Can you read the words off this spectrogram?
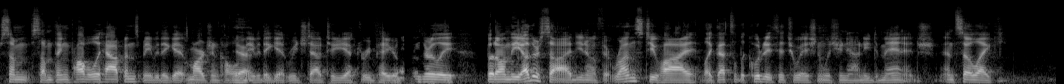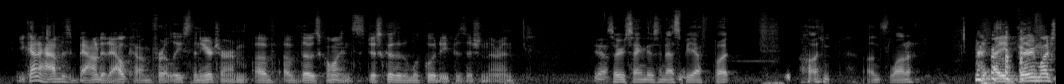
some something probably happens. Maybe they get margin called. Yeah. Maybe they get reached out to. You have to repay your loans early. But on the other side, you know, if it runs too high, like that's a liquidity situation which you now need to manage. And so like you kind of have this bounded outcome for at least the near term of, of those coins just because of the liquidity position they're in. Yeah. So you're saying there's an SBF put on on Solana? I very much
